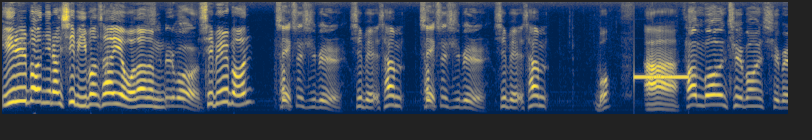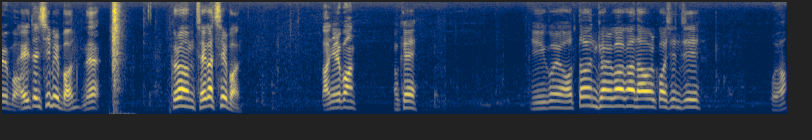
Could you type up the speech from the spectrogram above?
1번이랑 12번 사이에 원하는 11번 11번? 371 11 3 371 11 3 뭐? 아, 3번 7번 11번 일단 11번. 네 그럼 제가 7번. 난 1번. 오케이. 이거에 어떤 결과가 나올 것인지 뭐야?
